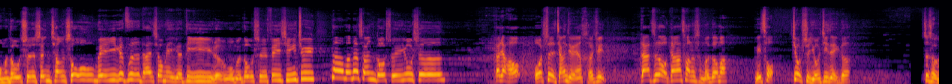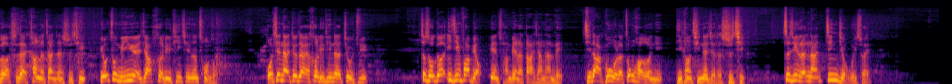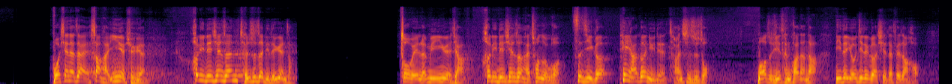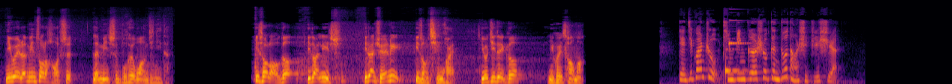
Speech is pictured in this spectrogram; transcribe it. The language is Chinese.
我们都是神枪手，每一个子弹消灭一个敌人。我们都是飞行军，哪怕那山高水又深。大家好，我是讲解员何俊。大家知道我刚刚唱的什么歌吗？没错，就是《游击队歌》。这首歌是在抗日战争时期由著名音乐家贺绿汀先生创作。我现在就在贺绿汀的旧居。这首歌一经发表，便传遍了大江南北，极大鼓舞了中华儿女抵抗侵略者的士气。至今仍然经久未衰。我现在在上海音乐学院，贺立汀先生曾是这里的院长。作为人民音乐家，贺立汀先生还创作过《四季歌》《天涯歌女》等传世之作。毛主席曾夸赞他：“你的游击的歌写得非常好，你为人民做了好事，人民是不会忘记你的。”一首老歌，一段历史，一段旋律，一种情怀。游击队歌，你会唱吗？点击关注，听兵哥说更多党史知识。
